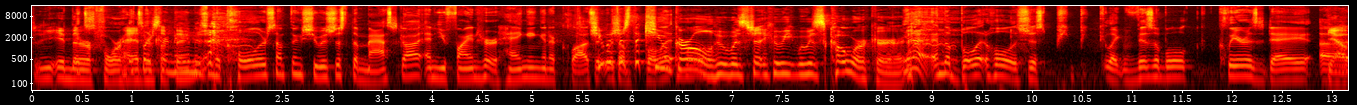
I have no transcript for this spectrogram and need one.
in their It's- forehead it's or like. Her name is Nicole or something. She was just the mascot, and you find her hanging in a closet. she was just the cute girl hole. who was ju- who who was coworker. Yeah, and the bullet hole is just p- p- like visible clear as day. Uh, Yeah.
